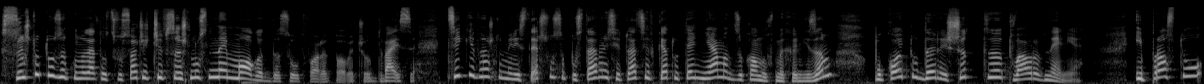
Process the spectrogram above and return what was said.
Същото законодателство сочи, че всъщност не могат да се отворят повече от 20. ЦИК и Външно министерство са поставени ситуация, в която те нямат законов механизъм, по който да решат това уравнение. И просто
